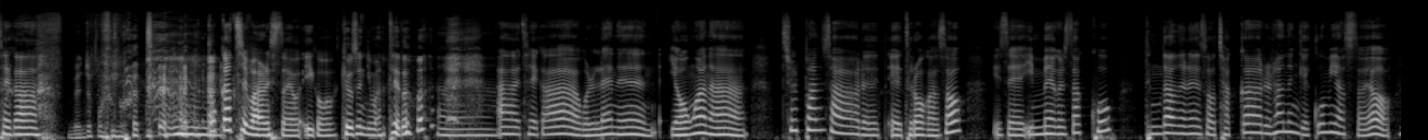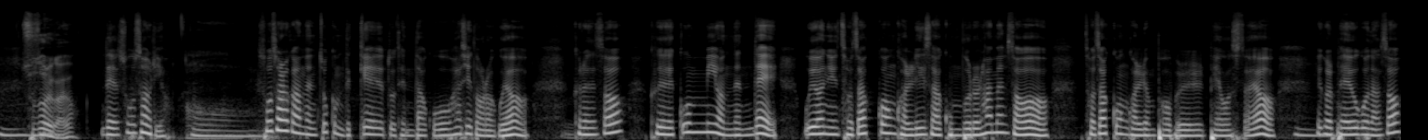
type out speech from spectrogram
제가 면접 보는 것 같아. 음, 똑같이 말했어요. 이거 교수님한테도. 아. 아 제가 원래는 영화나 출판사에 들어가서 이제 인맥을 쌓고 등단을 해서 작가를 하는 게 꿈이었어요. 음. 소설가요? 네, 소설이요. 어. 소설가는 조금 늦게 도 된다고 하시더라고요. 음. 그래서 그게 꿈이었는데 우연히 저작권 관리사 공부를 하면서 저작권 관련 법을 배웠어요. 음. 이걸 배우고 나서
